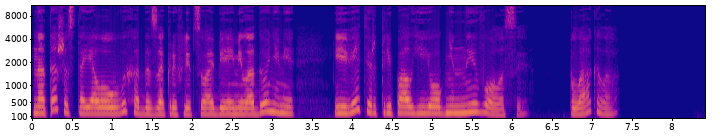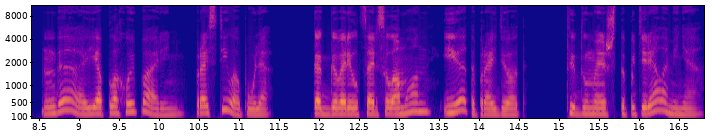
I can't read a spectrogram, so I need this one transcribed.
Наташа стояла у выхода, закрыв лицо обеими ладонями, и ветер трепал ее огненные волосы. Плакала? Да, я плохой парень. Простила пуля. Как говорил царь Соломон, и это пройдет. Ты думаешь, что потеряла меня?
